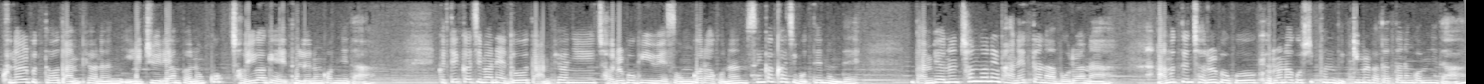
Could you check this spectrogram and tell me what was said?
그날부터 남편은 일주일에 한 번은 꼭 저희 가게에 들르는 겁니다. 그때까지만 해도 남편이 저를 보기 위해서 온 거라고는 생각하지 못했는데 남편은 첫눈에 반했다나 뭐라나 아무튼 저를 보고 결혼하고 싶은 느낌을 받았다는 겁니다.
